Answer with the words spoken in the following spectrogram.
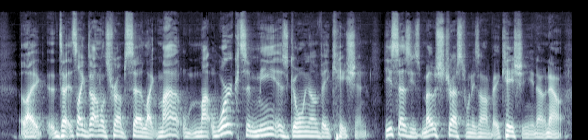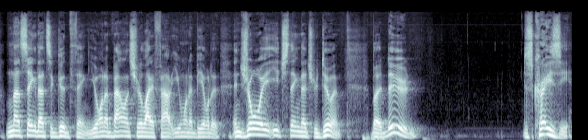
like it's like Donald Trump said. Like my my work to me is going on vacation. He says he's most stressed when he's on vacation. You know. Now I'm not saying that's a good thing. You want to balance your life out. You want to be able to enjoy each thing that you're doing. But dude, just crazy.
